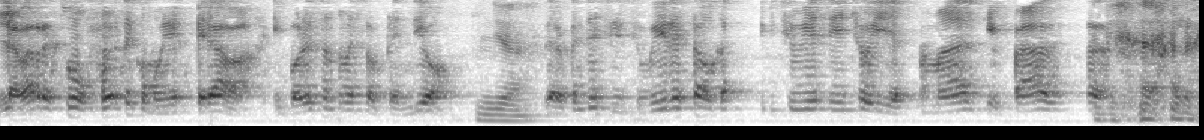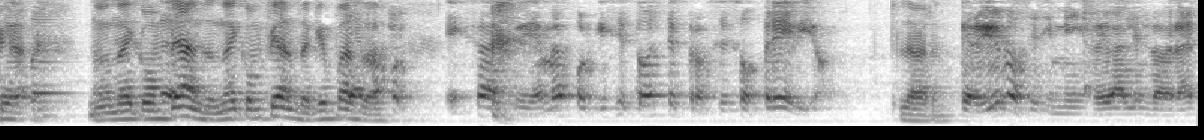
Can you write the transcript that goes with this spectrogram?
la barra estuvo fuerte como yo esperaba y por eso no me sorprendió. Yeah. De repente, si, si hubiera estado si hubiese dicho, y está mal, ¿qué pasa? no, no hay confianza, no hay confianza, ¿qué pasa? Exacto, y además porque hice todo este proceso previo. Claro. Pero yo no sé si mis rivales lo harán.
